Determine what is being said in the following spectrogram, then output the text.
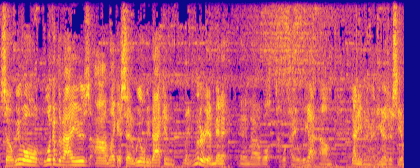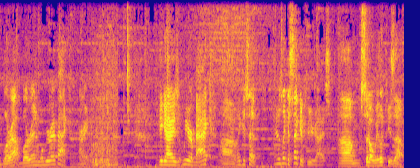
So we will look up the values. Um, like I said, we will be back in like literally a minute, and uh, we'll we'll tell you what we got. Um, not even a minute. You guys are seeing blur out, blur in. We'll be right back. All right. Hey guys, we are back. Uh, like I said, it was like a second for you guys. Um, so we looked these up.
